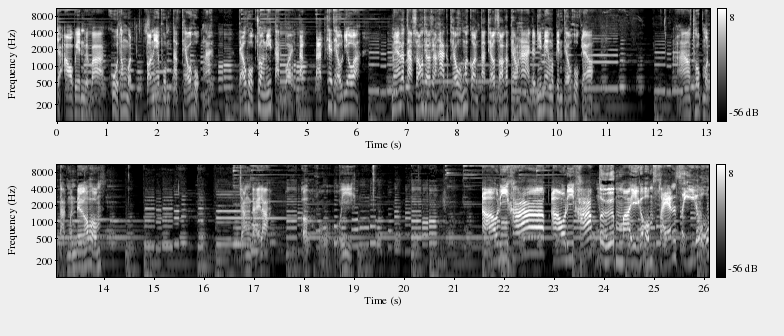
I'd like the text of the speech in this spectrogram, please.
จะเอาเป็นแบบว่าคู่ทั้งหมด ตอนนี้ผมตัดแถวหกนะแถวหกช่วงนี้ตัดบ่อย ตัดตัดแค่แถวเดียวอะไม่งั้นก็ตัดสองแถวแถวห้ากับแถวหกเมื่อก่อนตัดแถวสองกับแถวห้าเดี๋ยวนี้แม่งมาเป็นแถวหกแล้วอ้าวทบหมดตักเหมือนเดิมครับผม จังไดล่ะโอ้โห เอาดีครับ เอาดีครับติมใหม่ครับผมแสนสี่ครับผม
